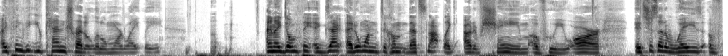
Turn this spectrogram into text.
I think that you can tread a little more lightly. And I don't think exact. I don't want it to come. That's not like out of shame of who you are. It's just out of ways of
